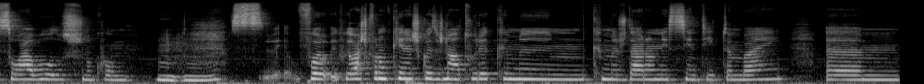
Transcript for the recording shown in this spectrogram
só há bolos, não como. Uhum. For, eu acho que foram pequenas coisas na altura que me, que me ajudaram nesse sentido também. Um,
